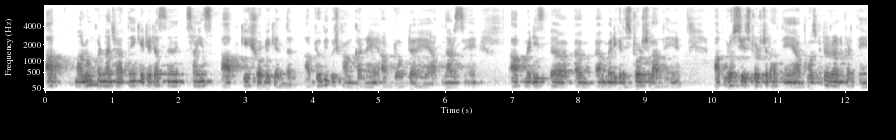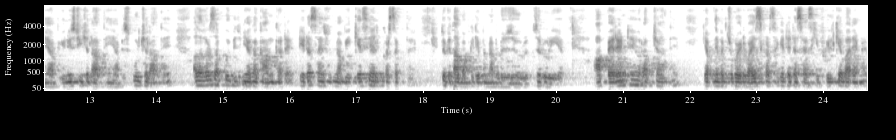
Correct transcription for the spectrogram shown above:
آپ معلوم کرنا چاہتے ہیں کہ ڈیٹا سائنس آپ کے شعبے کے اندر، آپ جو بھی کچھ کام کر رہے ہیں، آپ ڈاکٹر ہیں، آپ نرس ہیں، آپ میڈیکل اسٹور چلاتے ہیں آپ گروسری اسٹور چلاتے ہیں، آپ ہاسپٹل رن کرتے ہیں، آپ یونیورسٹی چلاتے ہیں، آپ اسکول چلاتے ہیں اگر آپ کوئی بھی دنیا کا کام کر رہے ہیں۔ ڈیٹا سائنس میں آپ کی کیسے ہیلپ کر سکتا ہے؟ تو کتاب آپ کے لیے پڑھنا بڑی ضروری ہے۔ آپ پیرنٹ ہیں اور آپ چاہتے ہیں کہ اپنے بچوں کو ایڈوائز کر سکے ڈیٹا سائنس کی فیلڈ کے بارے میں۔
